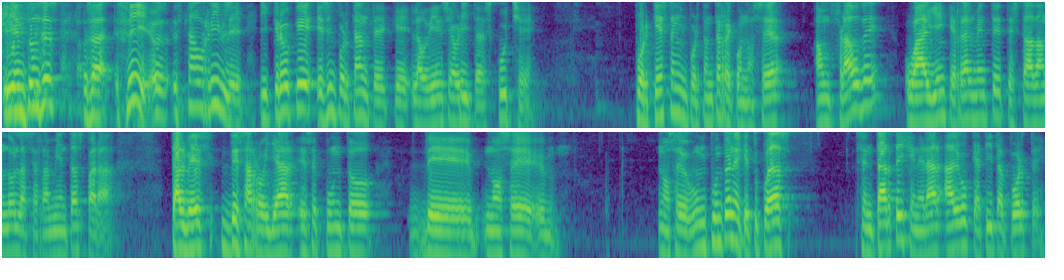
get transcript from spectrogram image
Y entonces, o sea, sí, está horrible. Y creo que es importante que la audiencia ahorita escuche por qué es tan importante reconocer a un fraude o a alguien que realmente te está dando las herramientas para tal vez desarrollar ese punto de, no sé, em, no sé, un punto en el que tú puedas sentarte y generar algo que a ti te aporte,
